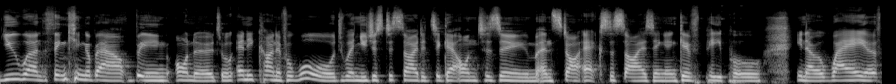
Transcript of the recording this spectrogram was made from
You weren't thinking about being honoured or any kind of award when you just decided to get onto Zoom and start exercising and give people, you know, a way of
